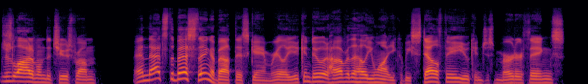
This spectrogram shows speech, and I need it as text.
there's a lot of them to choose from. And that's the best thing about this game, really. You can do it however the hell you want. You can be stealthy, you can just murder things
